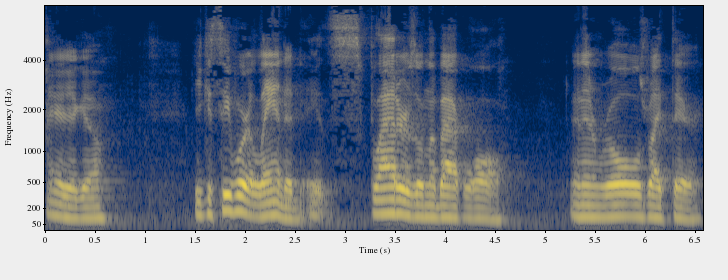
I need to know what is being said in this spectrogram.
There you go. You can see where it landed. It splatters on the back wall and then rolls right there.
